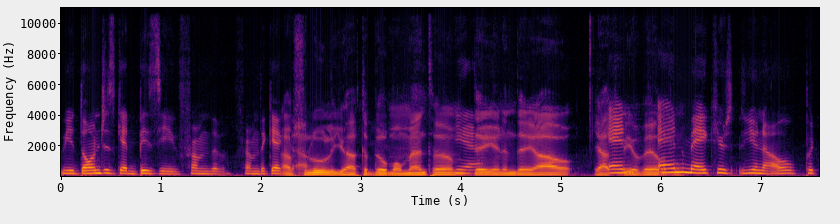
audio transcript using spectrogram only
you don't just get busy from the from the get go Absolutely. You have to build momentum Yeah. day in and day out. You have and, to be available. and make your you know put,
